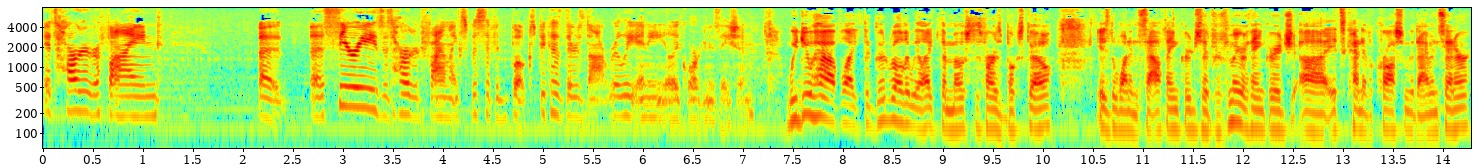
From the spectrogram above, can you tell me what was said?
it's harder to find a, a series. It's harder to find like specific books because there's not really any like organization. We do have like the Goodwill that we like the most as far as books go is the one in South Anchorage. So if you're familiar with Anchorage, uh, it's kind of across from the Diamond Center.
